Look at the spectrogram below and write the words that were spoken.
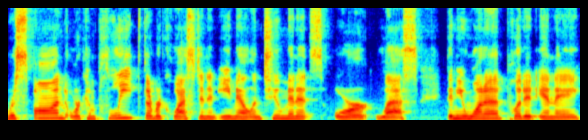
respond or complete the request in an email in two minutes or less, then you want to put it in a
